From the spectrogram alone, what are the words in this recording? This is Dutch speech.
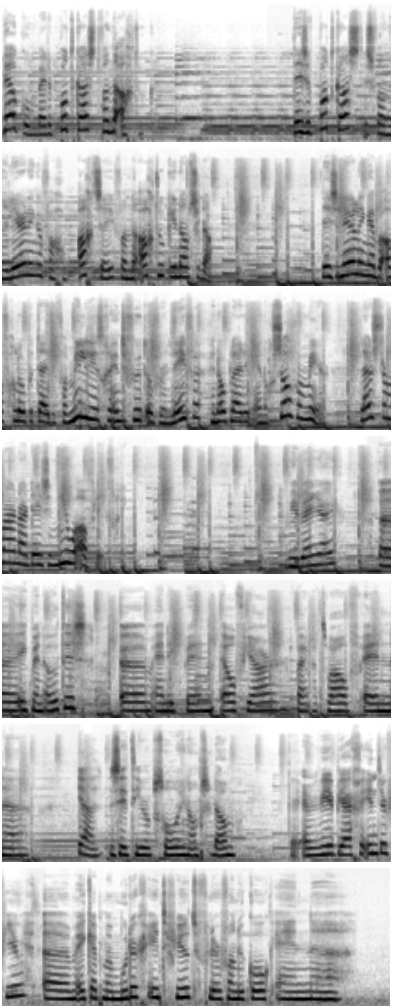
Welkom bij de podcast van de Achthoek. Deze podcast is van de leerlingen van groep 8C van de Achthoek in Amsterdam. Deze leerlingen hebben afgelopen tijd een familielid geïnterviewd over hun leven, hun opleiding en nog zoveel meer. Luister maar naar deze nieuwe aflevering. Wie ben jij? Uh, ik ben Otis um, en ik ben 11 jaar, bijna 12 en uh, ja, zit hier op school in Amsterdam. En wie heb jij geïnterviewd? Um, ik heb mijn moeder geïnterviewd, Fleur van der Kolk, en uh,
